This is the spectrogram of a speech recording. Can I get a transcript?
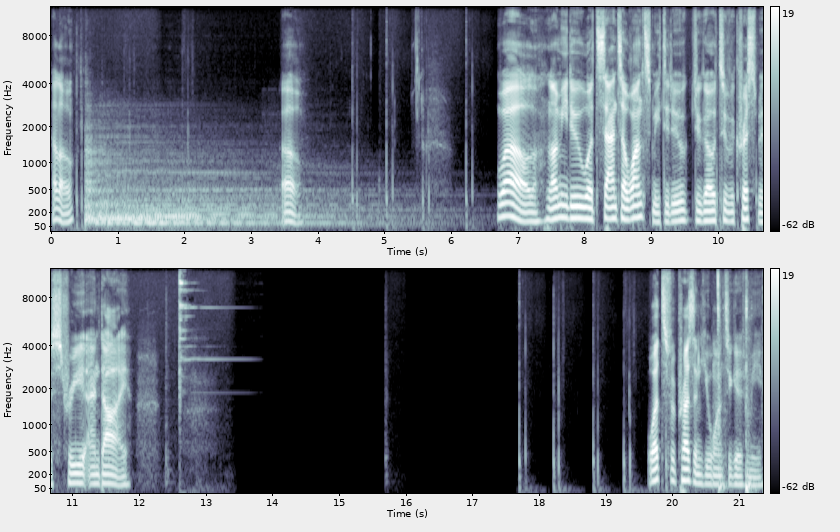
Hello. Oh. Well, let me do what Santa wants me to do to go to the Christmas tree and die. What's the present you want to give me?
